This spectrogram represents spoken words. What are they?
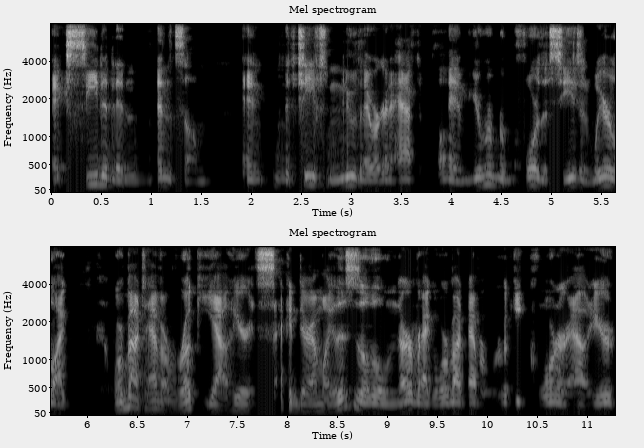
exceeded and then some. And the Chiefs knew they were going to have to play him. You remember before the season, we were like, we're about to have a rookie out here at secondary. I'm like, this is a little nerve wracking. We're about to have a rookie corner out here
